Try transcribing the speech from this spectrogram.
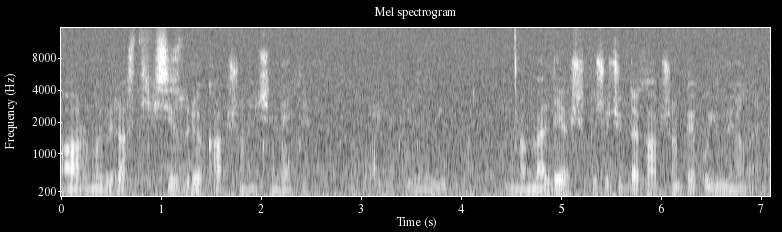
Arno biraz tipsiz duruyor kapşonun içindeyken. Normalde yakışıklı çocuk da kapşon pek uymuyor ona.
